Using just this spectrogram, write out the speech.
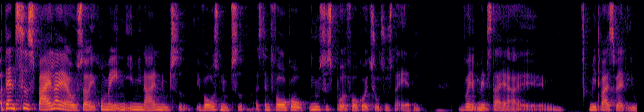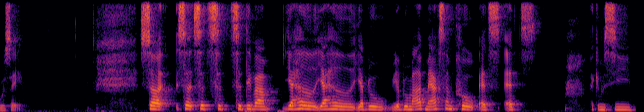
Og den tid spejler jeg jo så i romanen i min egen nutid, i vores nutid. Altså den foregår, nutidssporet foregår i 2018, mens der er øh, midtvejsvalg i USA. Så, så, så, så, så det var, jeg havde, jeg havde, jeg blev, jeg blev meget opmærksom på, at, at hvad kan man sige,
